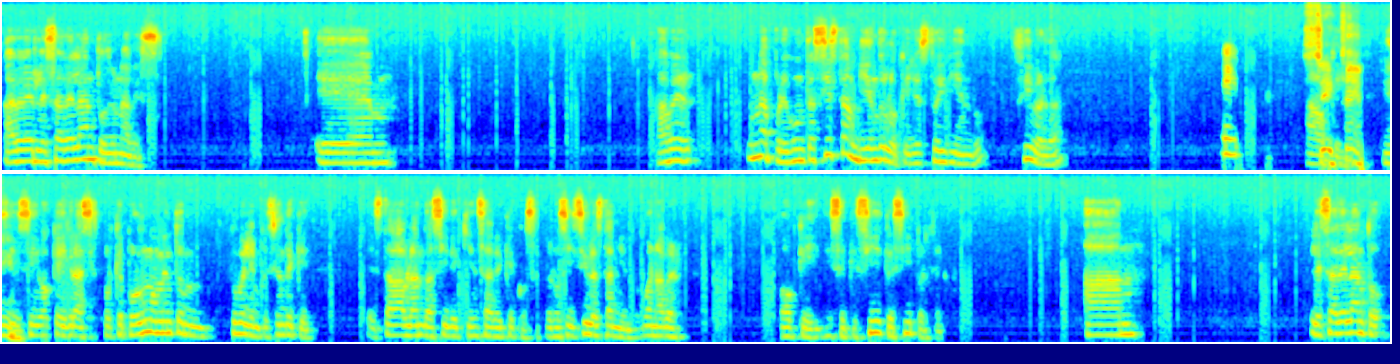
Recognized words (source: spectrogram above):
A ver, les adelanto de una vez. Em, a ver, una pregunta. ¿Sí están viendo lo que yo estoy viendo? Sí, ¿verdad? Sí. Ah, sí, sí. sí, sí, ok, gracias. Porque por un momento tuve la impresión de que estaba hablando así de quién sabe qué cosa, pero sí, sí lo están viendo. Bueno, a ver. Ok, dice que sí, que sí, perfecto. les adelanto,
